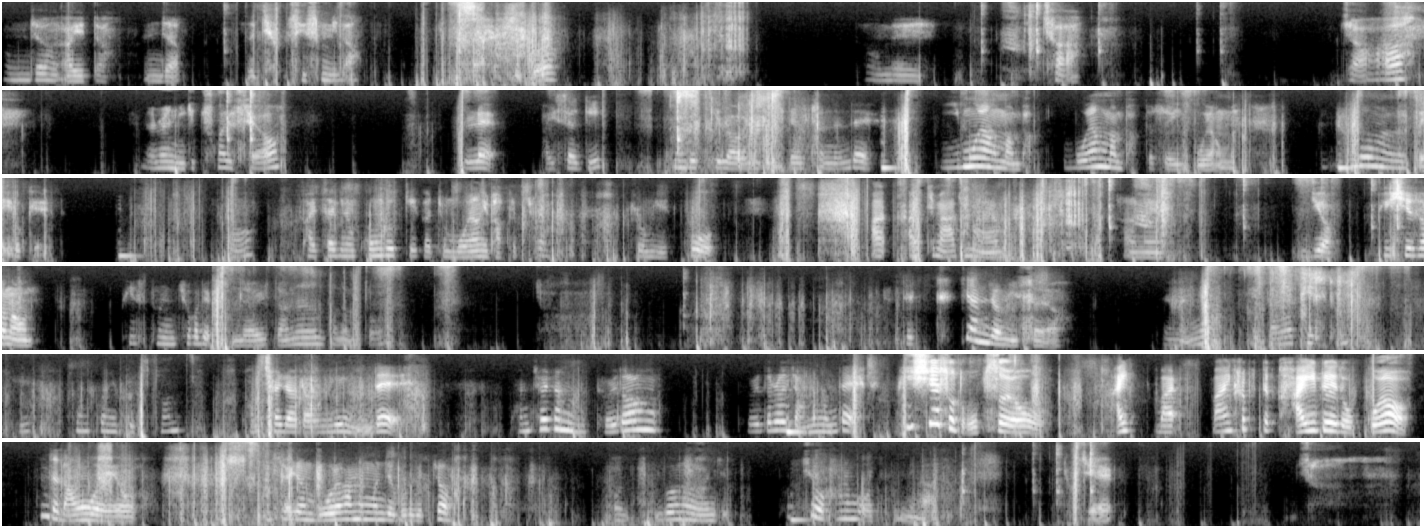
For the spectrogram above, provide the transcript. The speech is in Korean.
안장, 아, 있다. 안장. 이렇게 할 수 있습니다. 있고요. 다음에, 자. 자. 오늘은 이게 추가됐어요. 원래 발사기, 공격기가 이렇게 되어 있었는데, 이 모양만 바, 모양만 바뀌었어요. 이 모양만. 평범할 때 이렇게 어? 발사기는 공격기가 좀 모양이 바뀌었죠. 게 있고 아, 아이템 아주 많아요. 다음에 드디어 PC에서 나온 피스톤이 추가되었습니다. 일단은 꺼내보죠. 되게 특이한 점이 있어요. 그러면요. 일단은 피스톤 끈끈이 피스톤 관찰자라는 게 있는데 관찰자는 뭐 별다른 별다르지 않은 건데 PC에서도 없어요. 마인크래프트 가이드에도 없고요. 혼자 나온 거예요. 관찰자는 뭘 하는 건지 모르겠죠? 어, 이거는 왠지 터치워크 하는 것 같습니다. 이제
